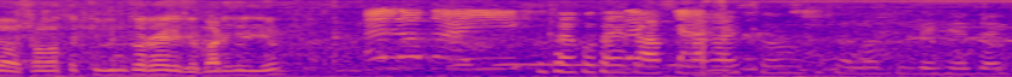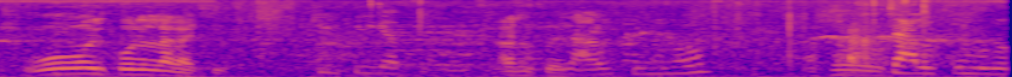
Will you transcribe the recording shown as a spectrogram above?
যাও সবার তো টিফিন করা হয়ে গেছে বাড়ি চলে যাও। কোথায় কোথায় গাছ লাগাইছো? চলো দেখে যাই। ওই কোণে লাগাইছি। কি কি গাছ লাগাইছো? আসো কুমড়ো চাল কুমড়ো।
